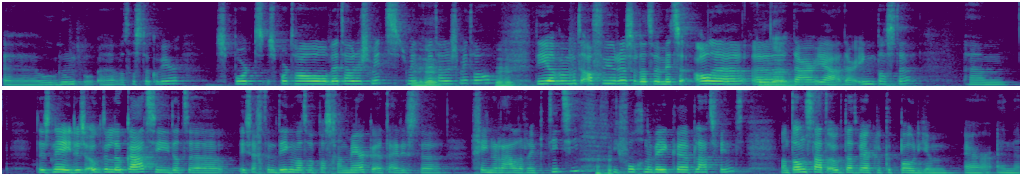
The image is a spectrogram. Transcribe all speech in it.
eh, hoe noem, wat was het ook alweer? Sport, sporthal Wethouder Smit, Smit Mhm. Wethouder Smithal. Mhm. Die hebben we moeten afvuren, zodat we met z'n allen daar, ja, daarin pasten. Ehm, dus nee, dus ook de locatie, dat eh, is echt een ding wat we pas gaan merken tijdens de generale repetitie, die volgende week eh, plaatsvindt. Want dan staat ook daadwerkelijk het podium er. En eh,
